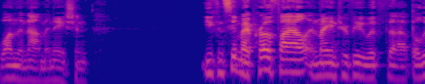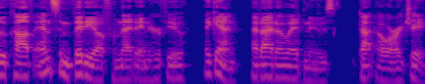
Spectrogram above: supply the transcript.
won the nomination. You can see my profile and my interview with uh, Balukoff and some video from that interview, again, at idahoednews.org.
